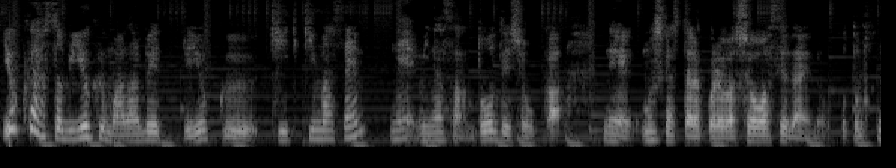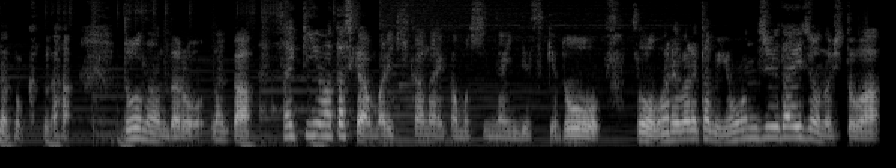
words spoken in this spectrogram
よく遊び、よく学べってよく聞きません？ね、皆さんどうでしょうか？ね、もしかしたらこれは昭和世代の言葉なのかな？どうなんだろう？なんか、最近は確かあんまり聞かないかもしれないんですけど、そう、我々多分40代以上の人は、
